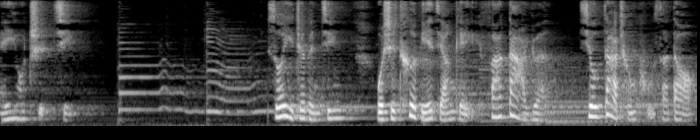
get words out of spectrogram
没有止境。所以这本经，我是特别讲给发大愿。修大乘菩萨道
